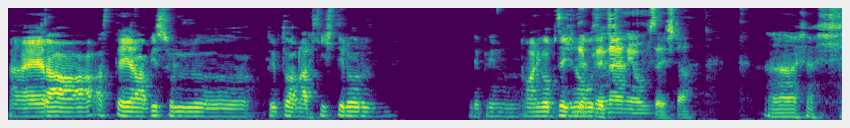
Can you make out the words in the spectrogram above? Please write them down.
Era, asta era visul uh, criptoanarhiștilor de prin anii 80-90. De prin anii 80, da. Așa, și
